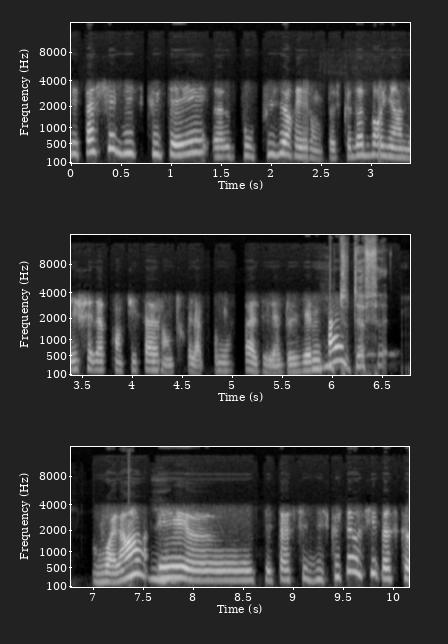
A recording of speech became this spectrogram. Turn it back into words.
c'est assez discuté pour plusieurs raisons. Parce que d'abord, il y a un effet d'apprentissage entre la première phase et la deuxième phase. Tout à fait. Voilà, mm. et euh, c'est assez discuté aussi parce que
